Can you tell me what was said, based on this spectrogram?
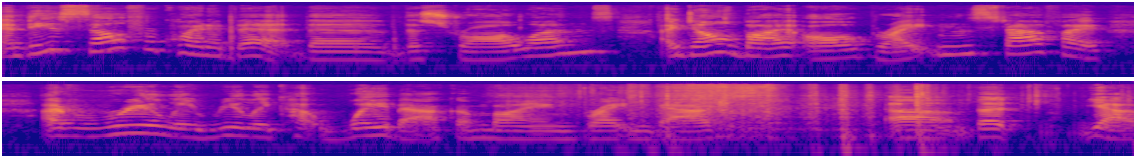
and these sell for quite a bit the the straw ones I don't buy all Brighton stuff I I've really really cut way back on buying Brighton bags um, but yeah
